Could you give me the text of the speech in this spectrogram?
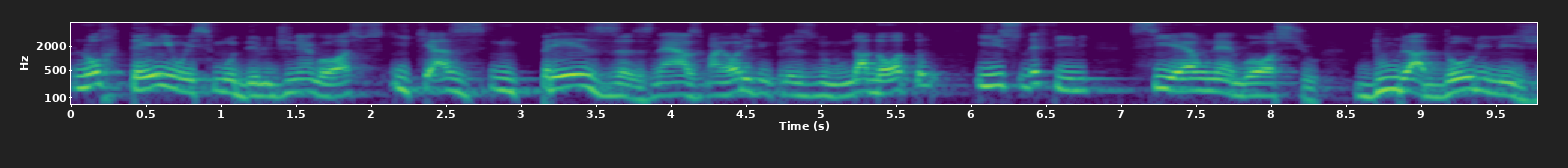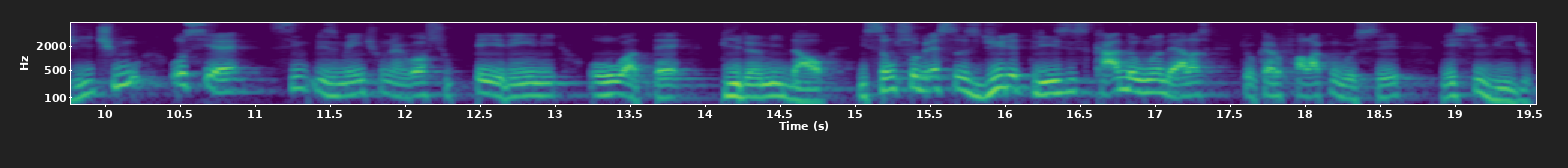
norteiam esse modelo de negócios e que as empresas, né, as maiores empresas do mundo adotam, e isso define se é um negócio duradouro e legítimo ou se é simplesmente um negócio perene ou até piramidal. E são sobre essas diretrizes, cada uma delas, que eu quero falar com você nesse vídeo.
